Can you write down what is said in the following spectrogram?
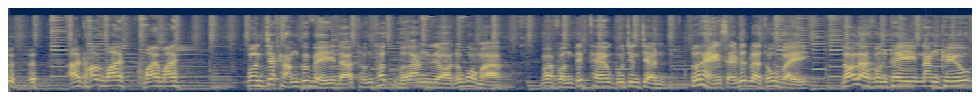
Ờ thôi mời, mời mời Vâng, chắc hẳn quý vị đã thưởng thức bữa ăn rồi đúng không ạ? Và phần tiếp theo của chương trình hứa hẹn sẽ rất là thú vị. Đó là phần thi năng khiếu.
